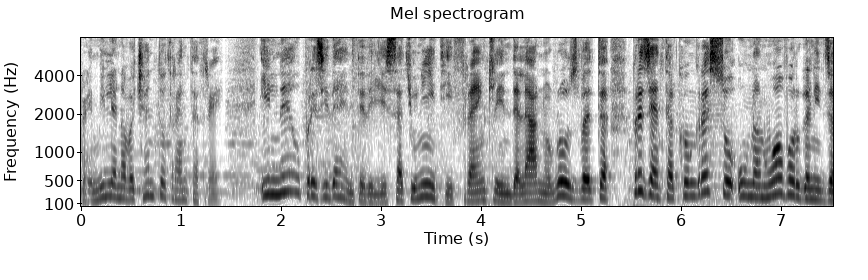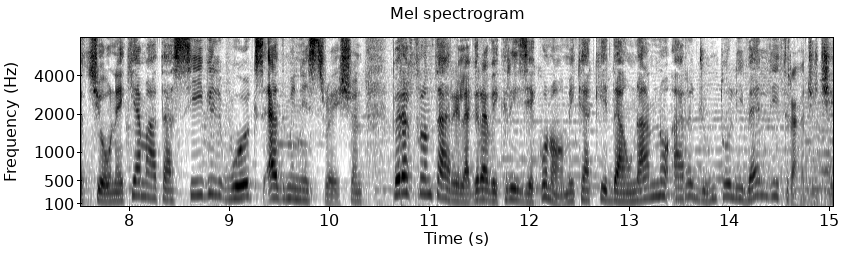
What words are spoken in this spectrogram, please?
8 novembre 1933. Il neopresidente degli Stati Uniti, Franklin Delano Roosevelt, presenta al Congresso una nuova organizzazione chiamata Civil Works Administration per affrontare la grave crisi economica che da un anno ha raggiunto livelli tragici.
